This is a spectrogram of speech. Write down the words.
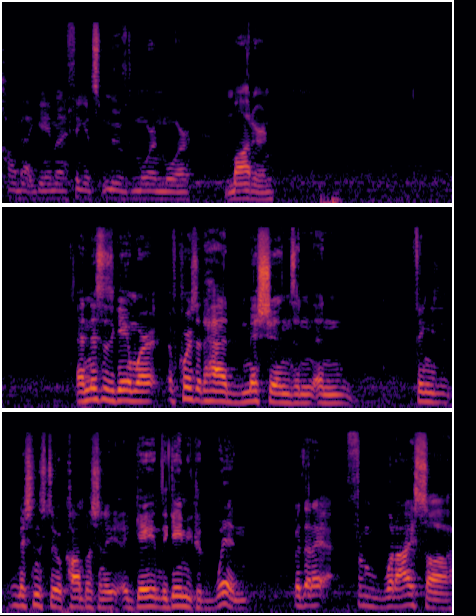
combat game, and I think it's moved more and more modern. And this is a game where, of course, it had missions and, and things, missions to accomplish in a, a game, the game you could win. But then, I, from what I saw,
